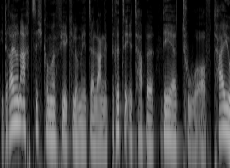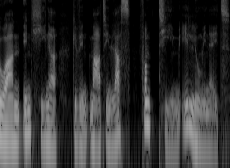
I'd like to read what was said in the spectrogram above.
die 83,4 Kilometer lange dritte Etappe der Tour of Taiwan in China gewinnt Martin Lass vom Team Illuminate.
